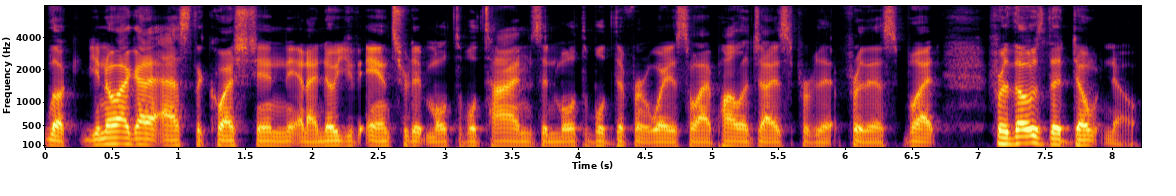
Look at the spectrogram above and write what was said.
look, you know, I got to ask the question, and I know you've answered it multiple times in multiple different ways, so I apologize for, th- for this. But for those that don't know,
